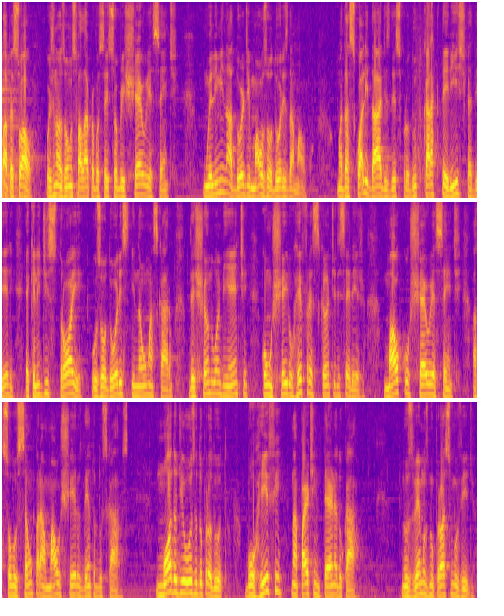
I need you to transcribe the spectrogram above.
Olá pessoal, hoje nós vamos falar para vocês sobre Sherry Essent, um eliminador de maus odores da Malco. Uma das qualidades desse produto, característica dele, é que ele destrói os odores e não o mascaram, deixando o ambiente com um cheiro refrescante de cereja. Malco Sherry Essent, a solução para maus cheiros dentro dos carros. Modo de uso do produto, borrife na parte interna do carro. Nos vemos no próximo vídeo.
